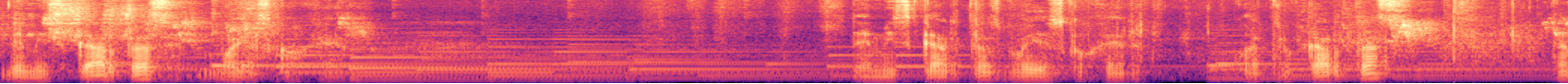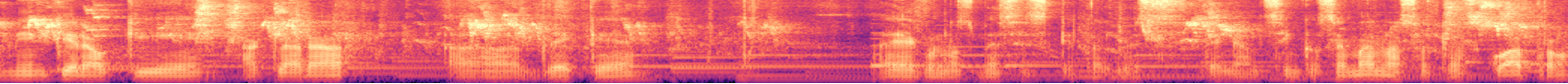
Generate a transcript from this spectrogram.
de mis cartas voy a escoger. De mis cartas voy a escoger cuatro cartas. También quiero aquí aclarar Ah, de que hay algunos meses que tal vez tengan cinco semanas, otras cuatro,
